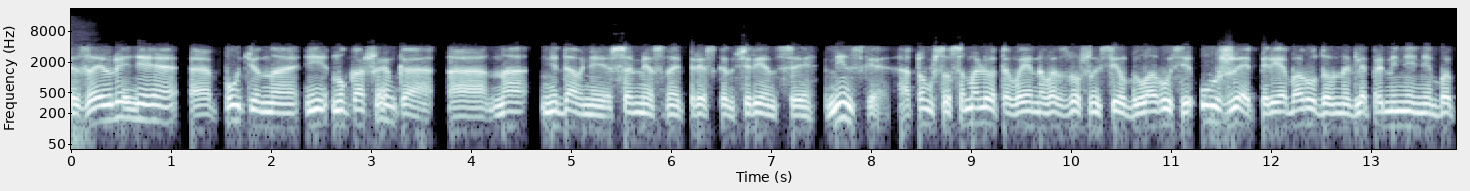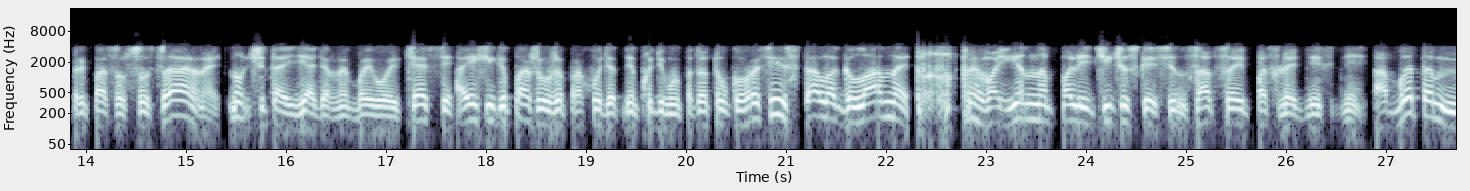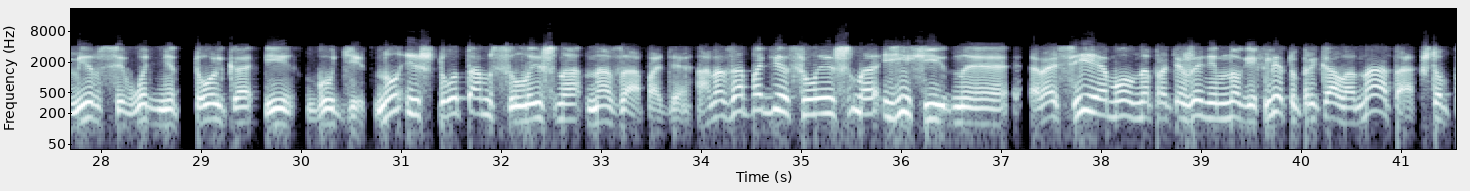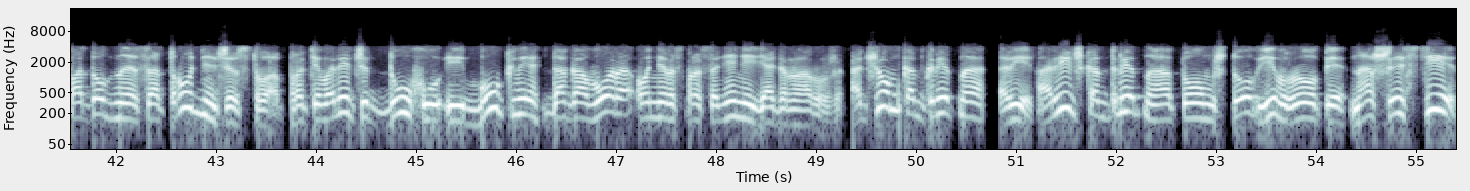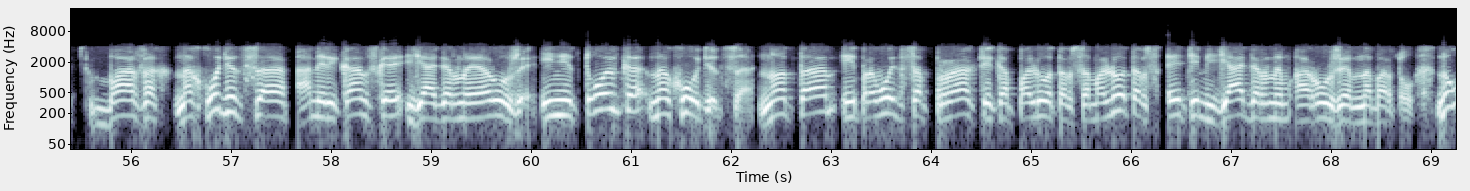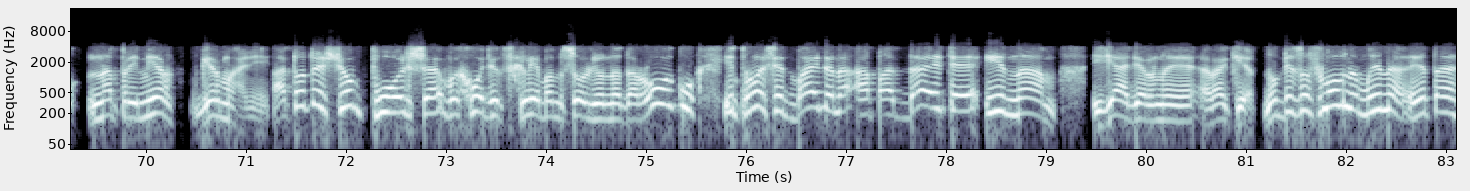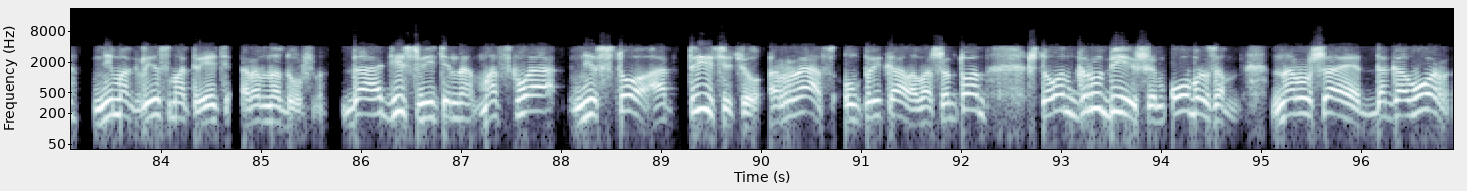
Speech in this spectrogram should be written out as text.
Заявление э, Путина и Лукашенко э, на недавней совместной пресс-конференции в Минске о том, что самолеты военно-воздушных сил Беларуси уже переоборудованы для применения боеприпасов социальной, ну, считай, ядерной боевой части, а их экипажи уже проходят необходимую подготовку в России, стало главной военно-политической сенсацией последних дней. Об этом мир сегодня только и гудит. Ну и что там слышно на Западе? А на Западе слышно ехидное. Россия, мол, на протяжении многих лет упрекала НАТО, что подобное сотрудничество противоречит духу и букве договора о нераспространении ядерного оружия. О чем конкретно речь? А речь конкретно о том, что в Европе на шести базах находится американское ядерное оружие. И не только находится, но там и проводится практика полетов самолетов с этим ядерным оружием на борту. Ну, например, в Германии. А тут еще Польша выходит с хлебом солью на дорогу и просит Байдена, а подайте и нам ядерные ракеты. Ну, безусловно, мы на это не могли смотреть равнодушно. Да, действительно, Москва не сто, а тысячу раз упрекала Вашингтон, что он грубейшим образом нарушает договор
